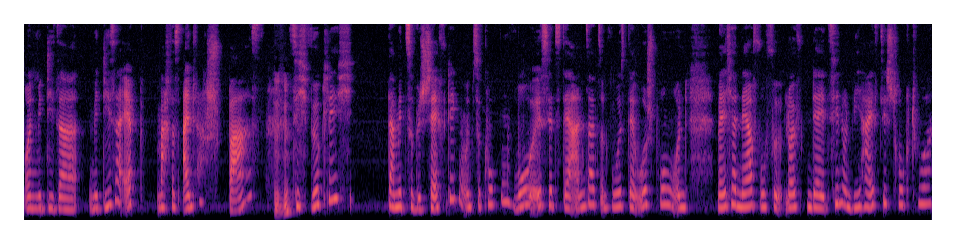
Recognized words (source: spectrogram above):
Und mit dieser, mit dieser App macht es einfach Spaß, mhm. sich wirklich damit zu beschäftigen und zu gucken, wo ist jetzt der Ansatz und wo ist der Ursprung und welcher Nerv, wofür läuft denn der jetzt hin und wie heißt die Struktur?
